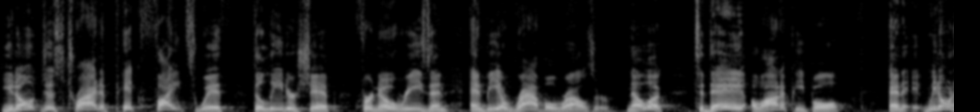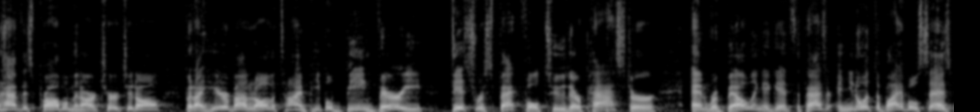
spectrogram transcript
you don't just try to pick fights with the leadership for no reason and be a rabble rouser. Now, look, today, a lot of people, and we don't have this problem in our church at all, but I hear about it all the time people being very disrespectful to their pastor and rebelling against the pastor. And you know what the Bible says?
